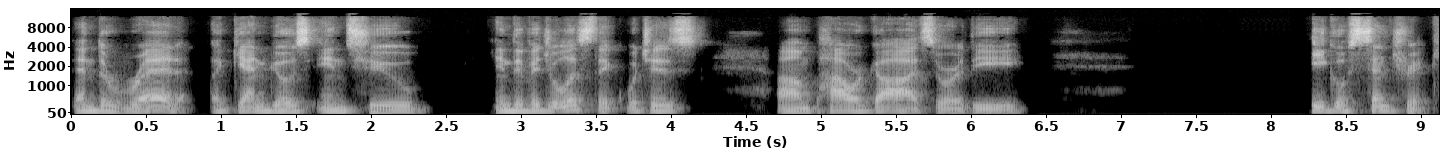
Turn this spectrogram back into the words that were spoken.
Then the red again goes into individualistic, which is um, power gods or the egocentric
